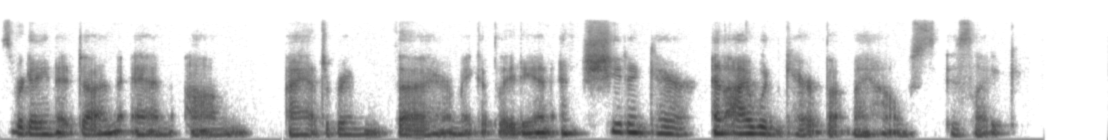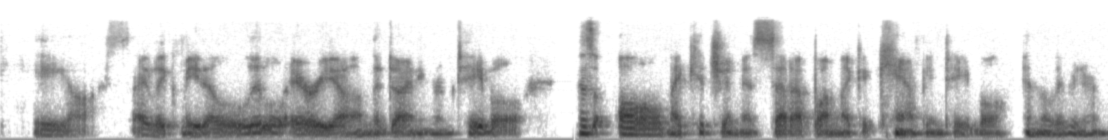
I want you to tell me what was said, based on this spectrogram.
So we're getting it done. And um, I had to bring the hair and makeup lady in, and she didn't care. And I wouldn't care, but my house is like chaos. I like made a little area on the dining room table because all my kitchen is set up on like a camping table in the living room.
